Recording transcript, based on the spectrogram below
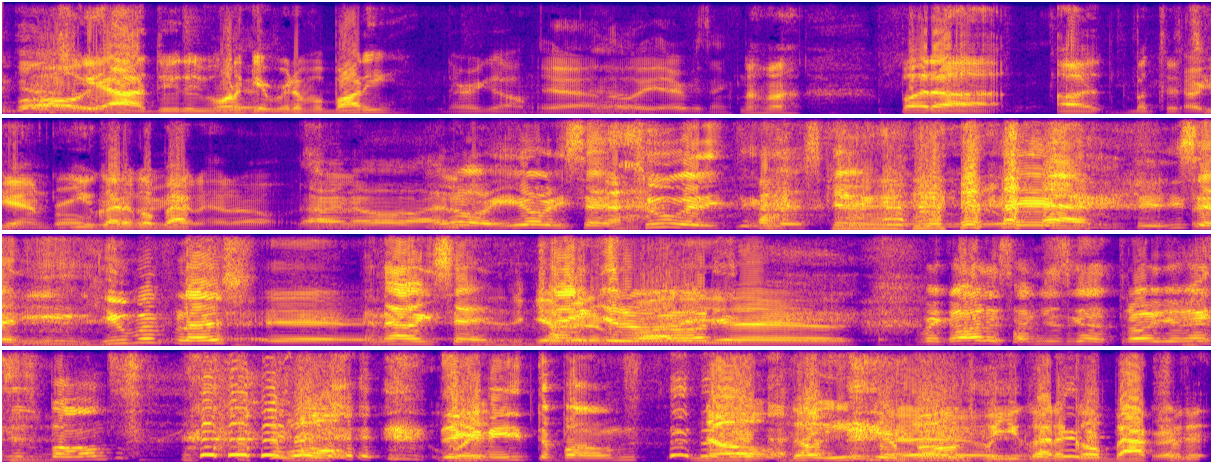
too, bone Oh yeah, dude. You want to Yeah. get rid of a body? There you go. Yeah, Yeah. they'll eat everything. but uh, uh, but the Again, bro. you we gotta, go back. Gotta head out. I know, I know. He already said too many things that scared me. he said eat human flesh, Yeah. and now he said Get trying rid to get around body. it. Yeah. Regardless, I'm just gonna throw your guys' his bones. Well, They're wait. gonna eat the bones. No, they'll eat your bones, but you gotta go back for the.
